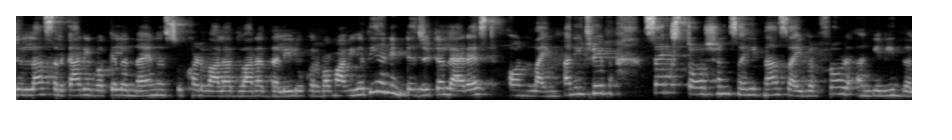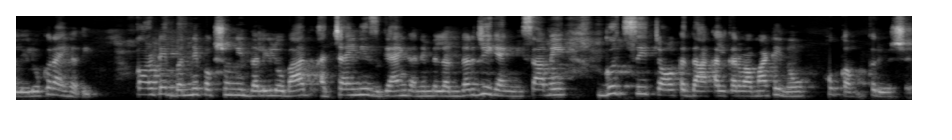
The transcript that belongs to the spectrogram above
જિલ્લા સરકારી વકીલ નયન સુખડવાલા દ્વારા દલીલો કરવામાં આવી હતી અને digital arrest, online honey trap, sextortion સહિતના સાયબર ફ્રોડ અંગેની દલીલો કરાઈ હતી. કોર્ટે બંને પક્ષોની દલીલો બાદ આ ચાઇનીઝ ગેંગ અને મિલન દરજી ગેંગની સામે ગુજસી ટોક દાખલ કરવા માટેનો હુકમ કર્યો છે.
